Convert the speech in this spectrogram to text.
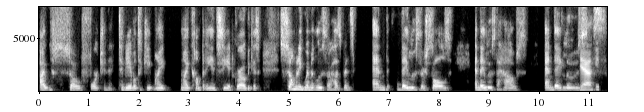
i was so fortunate to be able to keep my my company and see it grow because so many women lose their husbands and they lose their souls and they lose the house and they lose yes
